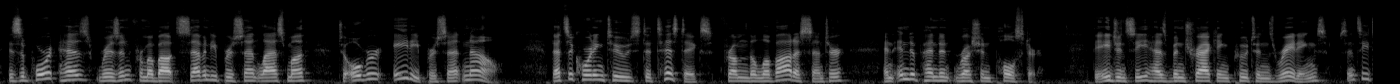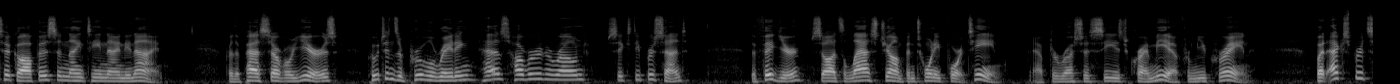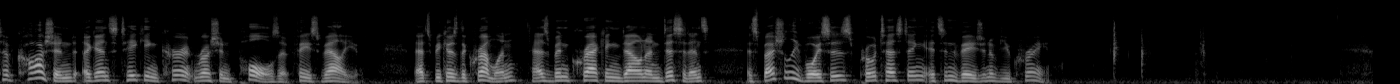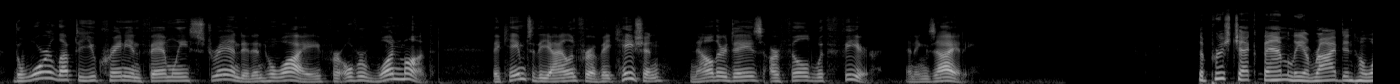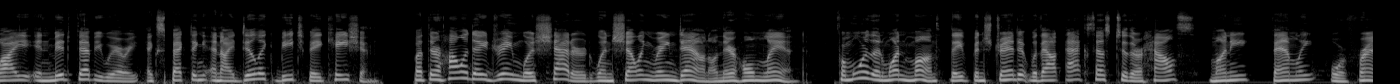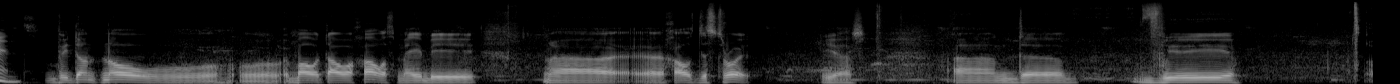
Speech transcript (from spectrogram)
His support has risen from about 70% last month to over 80% now. That's according to statistics from the Levada Center, an independent Russian pollster. The agency has been tracking Putin's ratings since he took office in 1999. For the past several years, Putin's approval rating has hovered around 60%. The figure saw its last jump in 2014 after Russia seized Crimea from Ukraine. But experts have cautioned against taking current Russian polls at face value. That's because the Kremlin has been cracking down on dissidents especially voices protesting its invasion of Ukraine. The war left a Ukrainian family stranded in Hawaii for over one month. They came to the island for a vacation. Now their days are filled with fear and anxiety. The Przyszak family arrived in Hawaii in mid February, expecting an idyllic beach vacation. But their holiday dream was shattered when shelling rained down on their homeland. For more than one month, they've been stranded without access to their house, money, family, or friends. We don't know uh, about our house. Maybe uh, house destroyed. Yes, and uh, we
